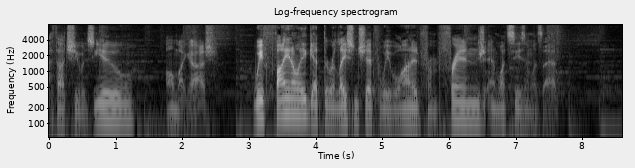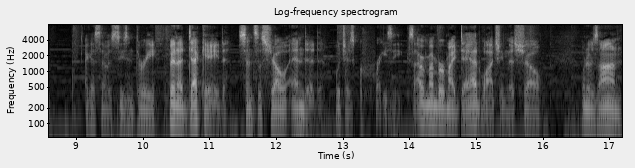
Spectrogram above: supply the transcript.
I thought she was you. Oh my gosh. We finally get the relationship we wanted from Fringe. And what season was that? I guess that was season three. Been a decade since the show ended, which is crazy because I remember my dad watching this show when it was on.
